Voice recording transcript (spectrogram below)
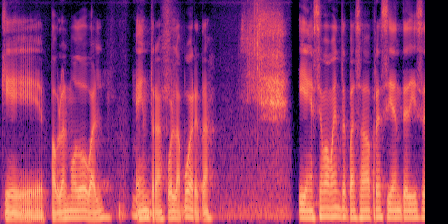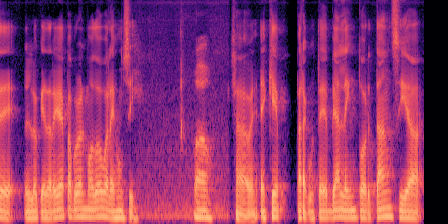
que Pablo Almodóvar entra por la puerta. Y en ese momento el pasado presidente dice, lo que traiga Pablo Almodóvar es un sí. Wow. ¿Sabes? Es que para que ustedes vean la importancia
